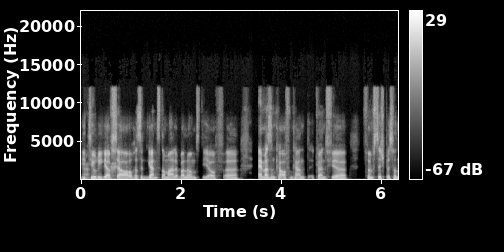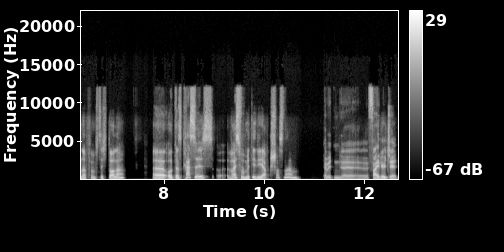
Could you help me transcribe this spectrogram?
Die ja. Theorie gab es ja auch. Es sind ganz normale Ballons, die ihr auf äh, Amazon kaufen kann, könnt für 50 bis 150 Dollar. Äh, und das Krasse ist, weißt du, womit die die abgeschossen haben? Ja, mit einem äh, Fighterjet.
